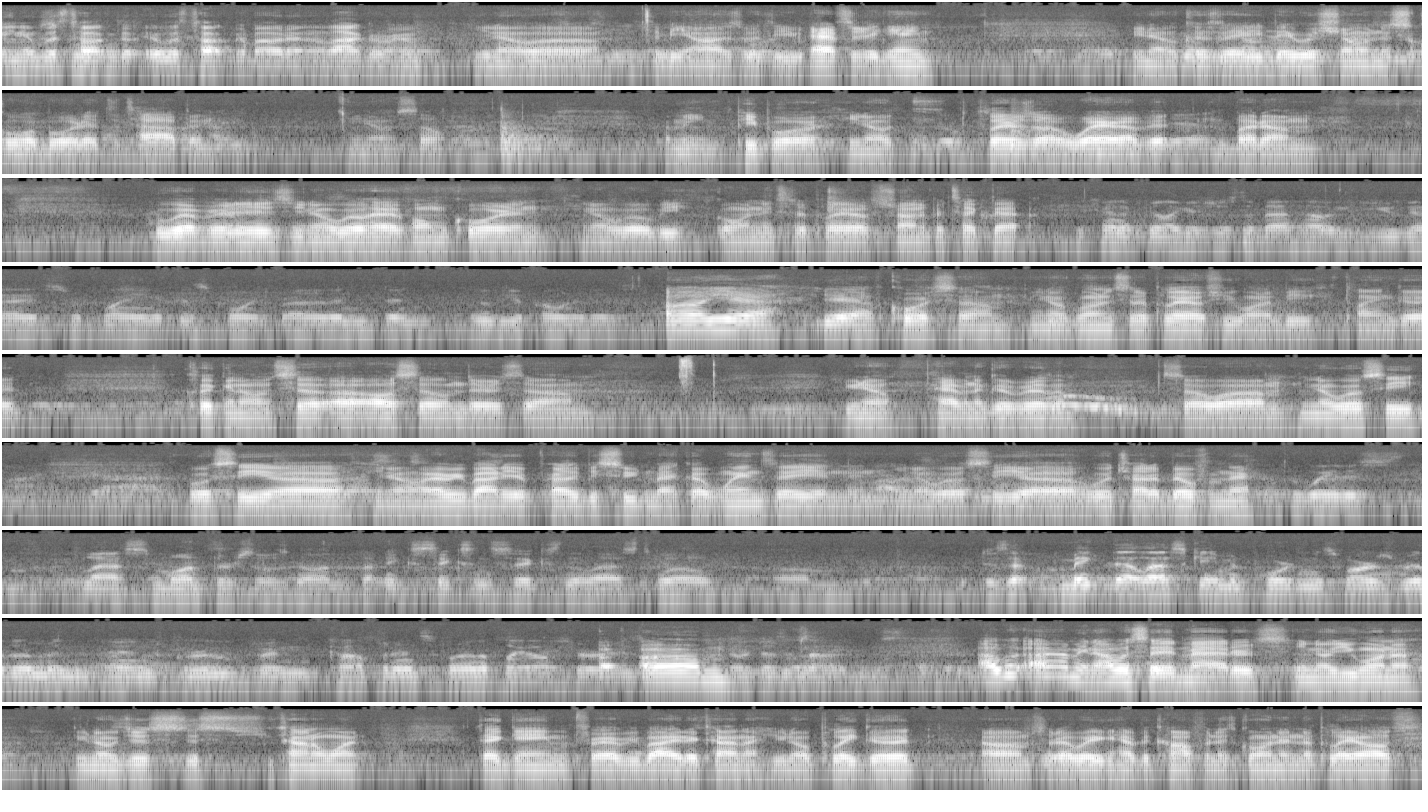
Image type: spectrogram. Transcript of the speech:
mean, it was talked it was talked about in the locker room. You know, uh, to be honest with you, after the game, you know, because they, they were showing the scoreboard at the top, and you know, so I mean, people are you know, players are aware of it, but um, whoever it is, you know, we'll have home court, and you know, we'll be going into the playoffs trying to protect that. You kind of feel like it's just about how you guys are playing at this point, rather than, than who the opponent is. Oh yeah, yeah, of course. Um, you know, going into the playoffs, you want to be playing good, clicking on uh, all cylinders. Um, you know, having a good rhythm. So um, you know, we'll see. We'll see. Uh, you know, everybody will probably be suiting back up Wednesday, and then you know, we'll see. Uh, we'll try to build from there. The way this last month or so has gone, I think six and six in the last twelve. Um, does that make that last game important as far as rhythm and, and groove and confidence going in the playoffs, or, it, um, or does it not? I, w- I mean, I would say it matters. You know, you want to, you know, just just you kind of want that game for everybody to kind of you know play good, um, so that way they can have the confidence going in the playoffs.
